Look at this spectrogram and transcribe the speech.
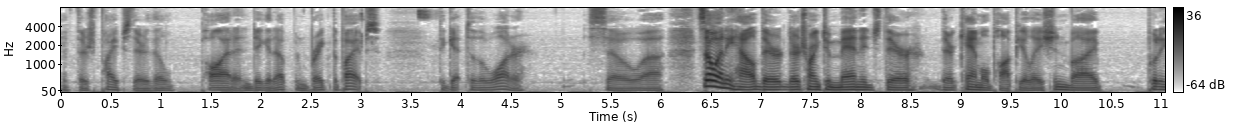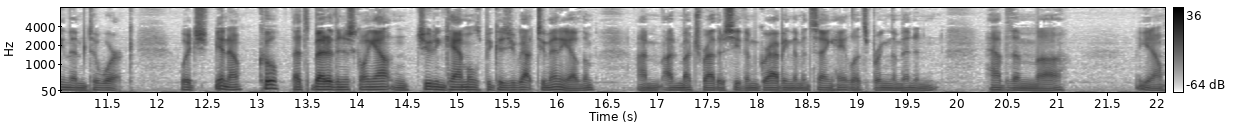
if there's pipes there, they'll paw at it and dig it up and break the pipes to get to the water. So uh, so anyhow, they're they're trying to manage their their camel population by putting them to work, which you know, cool. That's better than just going out and shooting camels because you've got too many of them. I'm, I'd much rather see them grabbing them and saying, "Hey, let's bring them in and have them, uh, you know,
